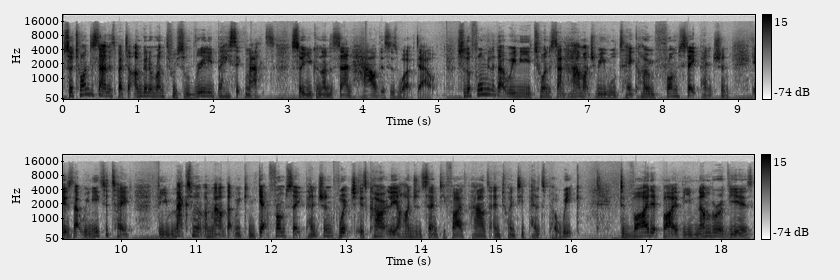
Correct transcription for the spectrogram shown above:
So to understand this better, I'm going to run through some really basic maths so you can understand how this is worked out. So the formula that we need to understand how much we will take home from state pension is that we need to take the maximum amount that we can get from state pension, which is currently £175 and 20 pence per week week, divide it by the number of years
